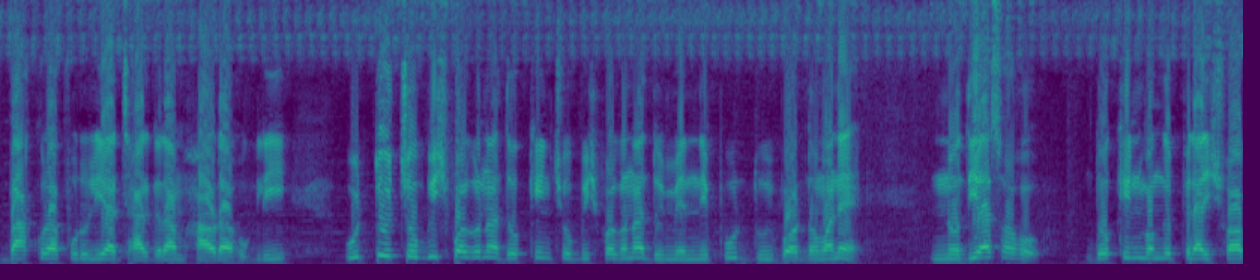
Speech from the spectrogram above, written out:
বাঁকুড়া, পুরুলিয়া, ঝাড়গ্রাম, হাওড়া, হুগলি, উত্তর চব্বিশ পরগনা, দক্ষিণ চব্বিশ পরগনা, দুই মেদিনীপুর, দুই বর্ধমানে। নদিয়া সহ দক্ষিণবঙ্গে প্রায় সব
